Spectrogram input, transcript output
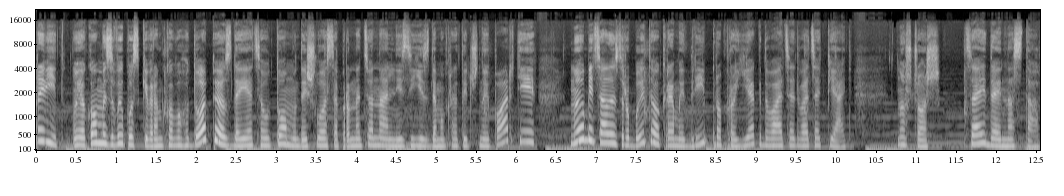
Привіт! У якомусь з випусків ранкового допіо, здається, у тому, де йшлося про національний з'їзд демократичної партії, ми обіцяли зробити окремий дріб про проєкт 2025. Ну що ж, цей день настав.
